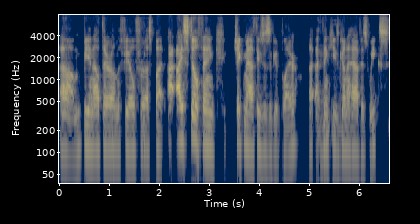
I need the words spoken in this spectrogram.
um, being out there on the field for us. But I, I still think Jake Matthews is a good player. I, I think he's going to have his weeks.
